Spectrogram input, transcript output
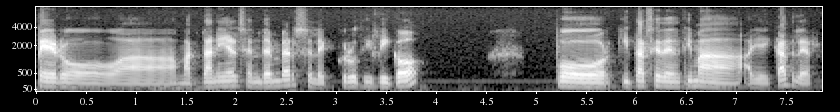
Pero a McDaniels en Denver se le crucificó por quitarse de encima a Jay Cutler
